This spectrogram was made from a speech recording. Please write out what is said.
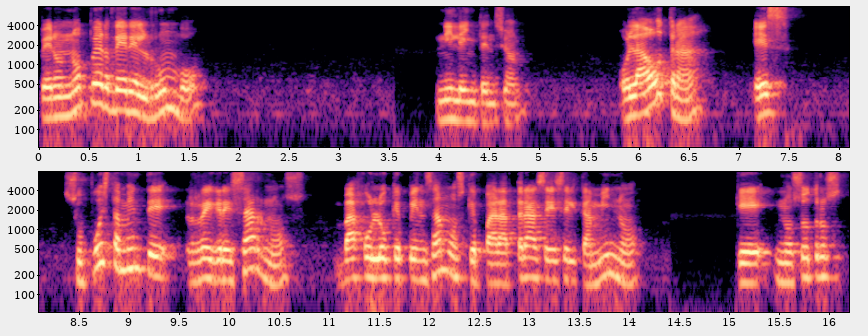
pero no perder el rumbo ni la intención. O la otra es supuestamente regresarnos bajo lo que pensamos que para atrás es el camino que nosotros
